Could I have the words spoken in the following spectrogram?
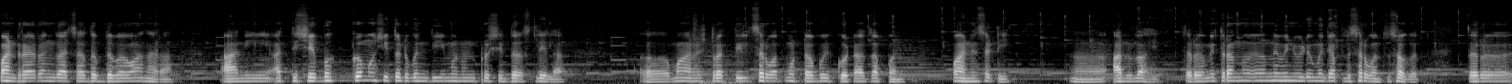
पांढऱ्या रंगाचा धबधबा वाहणारा आणि अतिशय भक्कम अशी तटबंदी म्हणून प्रसिद्ध असलेला महाराष्ट्रातील सर्वात मोठा भुईकोट आज आपण पाहण्यासाठी आलेलो आहे. तर मित्रांनो नवीन व्हिडिओमध्ये आपलं सर्वांचं स्वागत. तर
